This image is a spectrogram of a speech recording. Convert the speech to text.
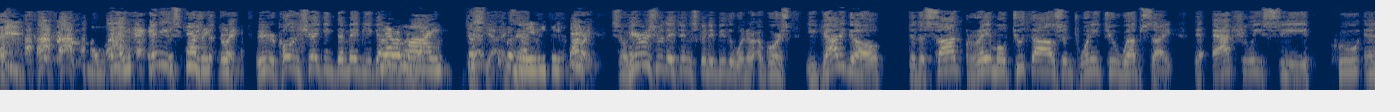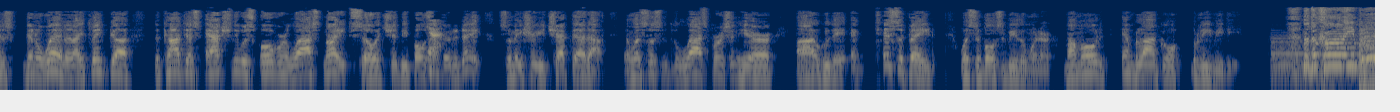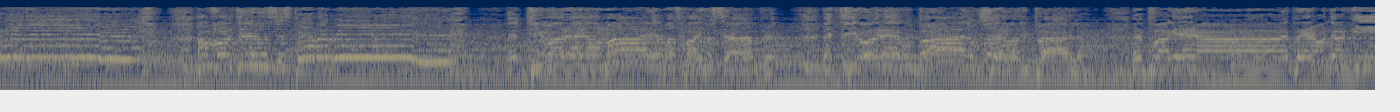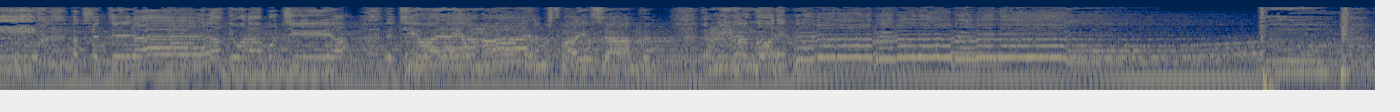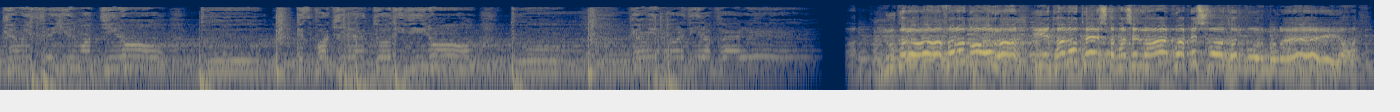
Oh, yeah, any excuse to drink. If you're cold and shaking, then maybe you got to Never mind. Just yeah, yeah, exactly. All right. So here is who they think is going to be the winner. Of course, you got to go to the San Remo 2022 website to actually see who is going to win. And I think uh, the contest actually was over last night, so it should be posted Yeah. there today. So make sure you check that out. And let's listen to the last person here uh, who they anticipate was supposed to be the winner, Mahmood and Blanco Brividi. Non toccano i brividi, a volte non si esprimermi ti vorrei amare ma sbaglio sempre E ti vorrei rubare di perle E pagherai per andar via. Accetterei anche una bugia E ti vorrei amare ma sbaglio sempre E mi vengono i brividi che mi svegli il mattino, tu che sporchi il letto divino, Lucarò farò d'oro, ita la testa passa l'acqua per il murmurea.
